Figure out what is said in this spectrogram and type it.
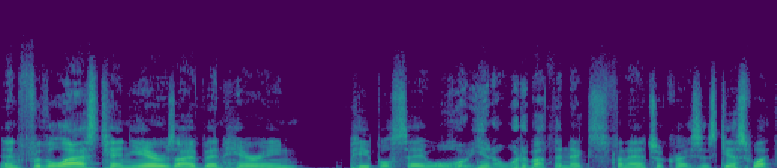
And for the last 10 years, I've been hearing people say, well, you know, what about the next financial crisis? Guess what?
